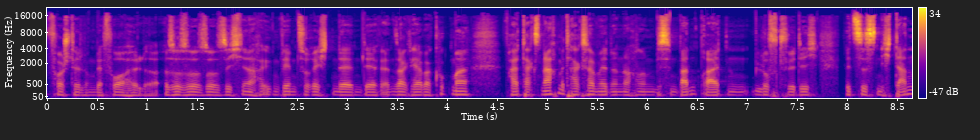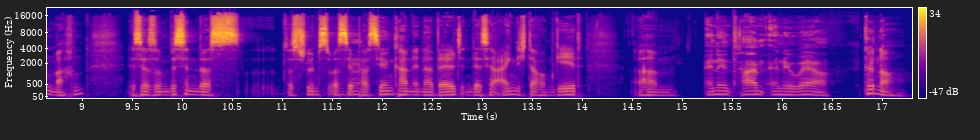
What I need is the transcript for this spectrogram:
Vorstellung der Vorhölle. Also so, so sich nach irgendwem zu richten, der im DFN sagt, ja, aber guck mal, freitags nachmittags haben wir dann noch ein bisschen Bandbreitenluft für dich, willst du es nicht dann machen? Ist ja so ein bisschen das, das Schlimmste, was mhm. dir passieren kann in einer Welt, in der es ja eigentlich darum geht. Ähm, Anytime, anywhere. Genau.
